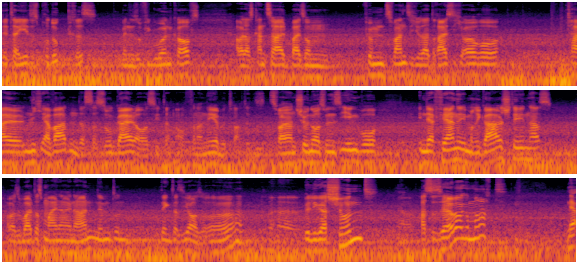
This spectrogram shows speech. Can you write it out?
detailliertes Produkt kriegst, wenn du so Figuren kaufst. Aber das kannst du halt bei so einem 25 oder 30 Euro Teil nicht erwarten, dass das so geil aussieht, dann auch von der Nähe betrachtet. Sieht zwar dann schön aus, wenn du es irgendwo in der Ferne im Regal stehen hast, aber sobald das mal einer in der Hand nimmt und denkt er sich auch so, äh, billiger Schund? Hast du selber gemacht? Ja,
